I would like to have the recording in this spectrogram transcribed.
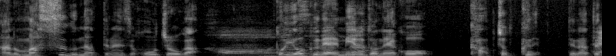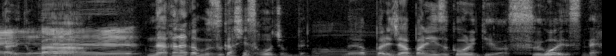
あのまっすぐなってないんですよ包丁が。はあこうよくね見るとねこうかちょっとくねってなってたりとかなかなか難しいんです包丁って。やっぱりジャパニーズクオリティはすごいですね。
